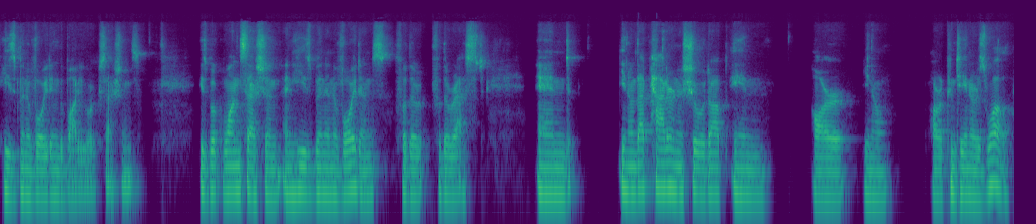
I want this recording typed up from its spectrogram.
he's been avoiding the bodywork sessions. He's booked one session and he's been in avoidance for the for the rest. And you know that pattern has showed up in our you know our container as well,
